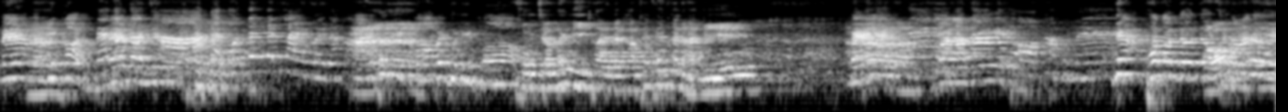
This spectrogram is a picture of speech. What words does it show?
แม่มานี่ก่อนแม่ต้องมาเดินนี่ช้าก่อนแต่ต้นเต้นเต้นแรงเลยนะคะอ่า คุณอิดมอไปคุณอิดมอคงจะไม่มีใครนะครับถ้าพูดขนาดนี้แม่แม่มารับหน้าพี่ก็พอค่ะคุณแม่เนี่ยพอตอนเดินเดินอ๋อช้าเลย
